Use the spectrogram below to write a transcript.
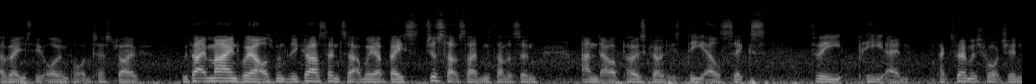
arrange the all-important test drive. With that in mind, we are Osmotherley Car Centre and we are based just outside Northallerton and our postcode is DL6 3PN. Thanks very much for watching.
